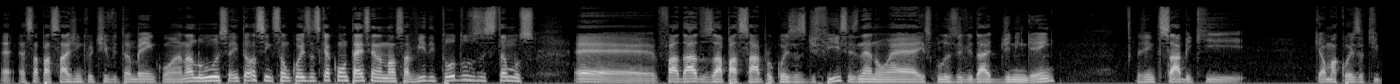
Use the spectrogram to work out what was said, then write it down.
é, essa passagem que eu tive também com a Ana Lúcia. Então, assim, são coisas que acontecem na nossa vida e todos estamos é, fadados a passar por coisas difíceis, né? Não é exclusividade de ninguém. A gente sabe que que é uma coisa que,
